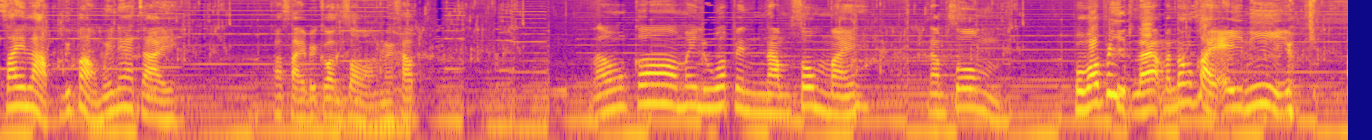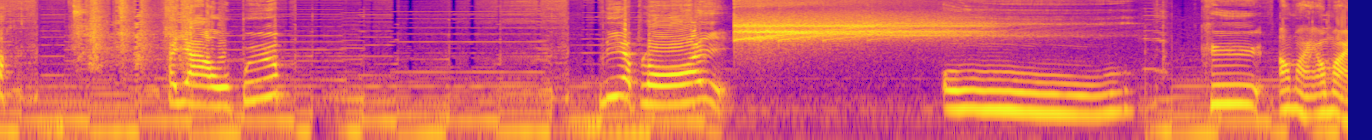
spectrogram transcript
ไซรัปหรือเปล่าไม่แน่ใจเอาใส่ไปก่อนสองนะครับ แล้วก็ไม่รู้ว่าเป็นน้ำส้มไหมน้ำส้ม ผมว่าผิดแล้วมันต้องใส่ไอ้นี่ เขย่าปุ๊บ เรียบร้อย โอ้คือเอาใหม่เอาใหม่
